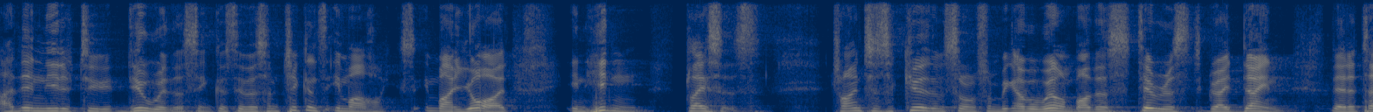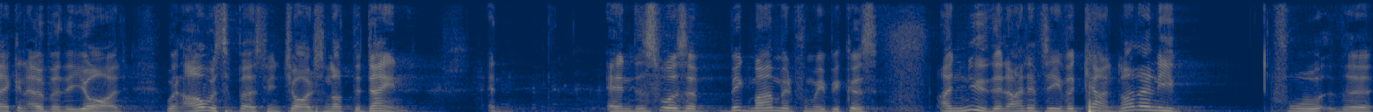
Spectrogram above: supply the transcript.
I then needed to deal with this thing because there were some chickens in my, in my yard in hidden places, trying to secure themselves from being overwhelmed by this terrorist Great Dane that had taken over the yard when I was supposed to be in charge, not the Dane. And, And this was a big moment for me because I knew that I'd have to give account, not only for the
